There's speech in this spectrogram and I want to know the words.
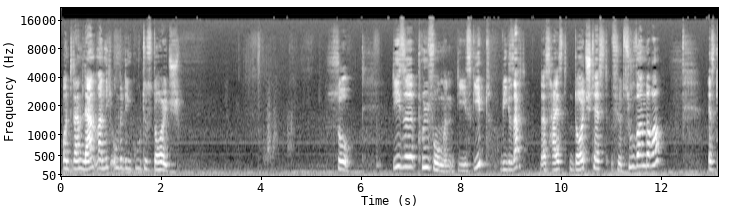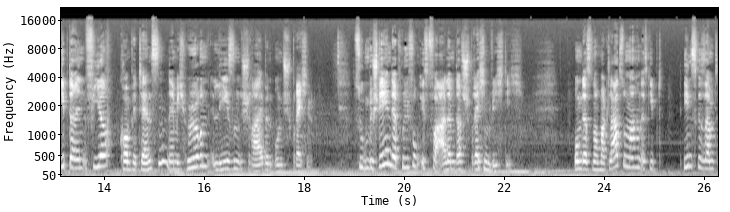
Und dann lernt man nicht unbedingt gutes Deutsch. So, diese Prüfungen, die es gibt, wie gesagt, das heißt Deutschtest für Zuwanderer. Es gibt darin vier Kompetenzen, nämlich Hören, Lesen, Schreiben und Sprechen. Zum Bestehen der Prüfung ist vor allem das Sprechen wichtig. Um das nochmal klar zu machen, es gibt insgesamt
